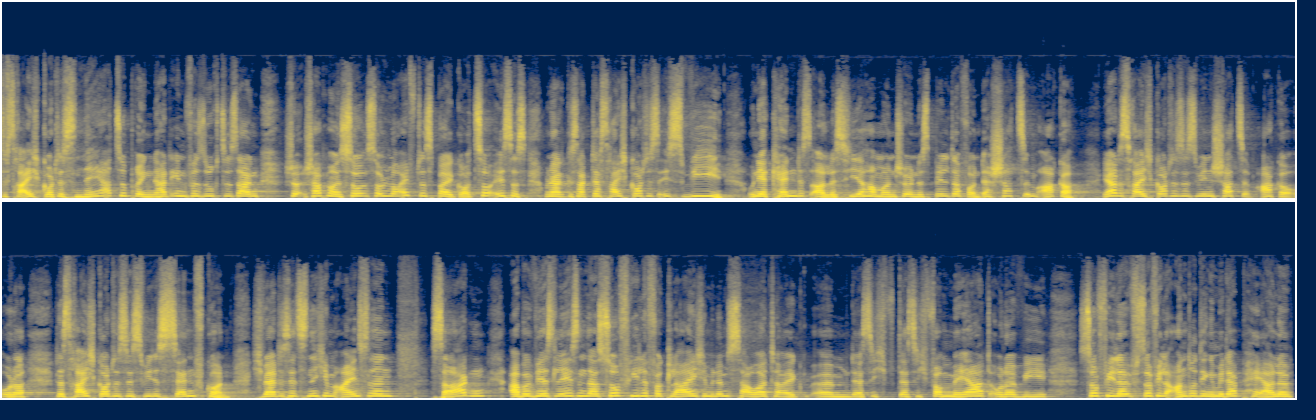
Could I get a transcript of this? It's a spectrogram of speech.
das Reich Gottes näher zu bringen. Er hat ihnen versucht zu sagen, schaut mal, so, so läuft es bei Gott, so ist es. Und er hat gesagt, das Reich Gottes ist wie. Und ihr kennt es alles. Hier haben wir ein schönes Bild davon. Der Schatz im Acker. Ja, das Reich Gottes ist wie ein Schatz im Acker. Oder das Reich Gottes ist wie das Senfkorn. Ich werde es jetzt nicht im Einzelnen sagen, aber wir lesen da so viele Vergleiche mit dem Sauerteig, ähm, der, sich, der sich vermehrt oder wie so viele, so viele andere Dinge mit der Perle.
